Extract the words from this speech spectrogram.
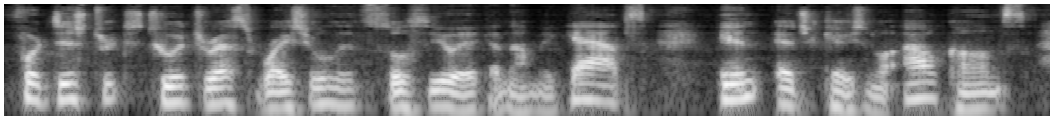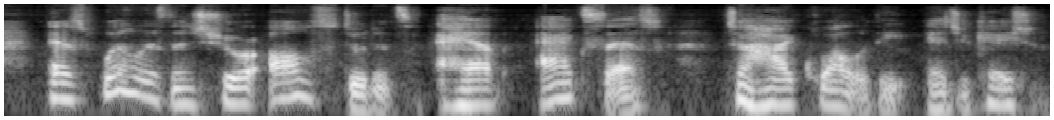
for districts to address racial and socioeconomic gaps in educational outcomes, as well as ensure all students have access to high quality education.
